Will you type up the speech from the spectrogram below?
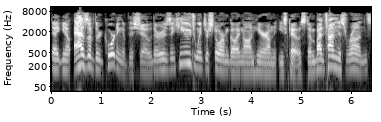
uh, you know as of the recording of this show, there is a huge winter storm going on here on the East Coast, and by the time this runs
